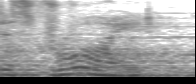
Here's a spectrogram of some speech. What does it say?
Destroyed.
